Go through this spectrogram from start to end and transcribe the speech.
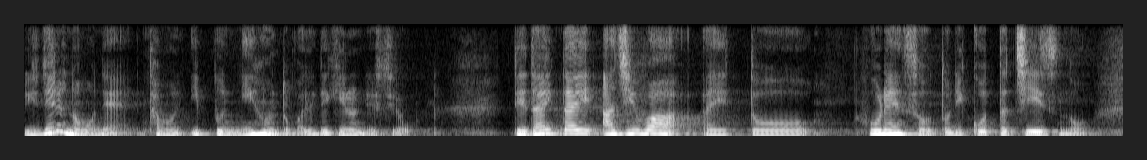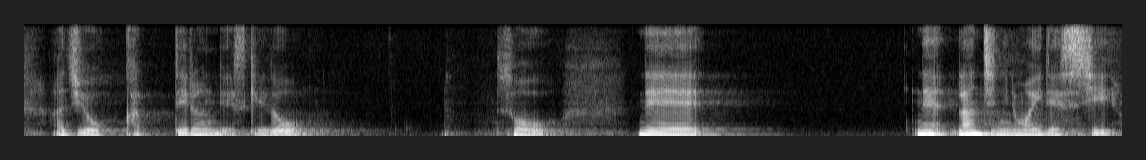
茹でるのもね多分1分2分とかでできるんですよ。で大体味はえっとほうれん草とリコッタチーズの味を買ってるんですけどそう。でねランチにもいいですし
